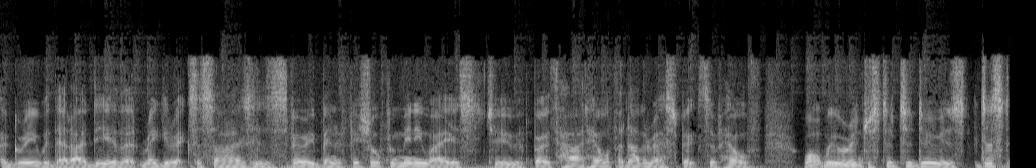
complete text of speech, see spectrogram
agree with that idea that regular exercise is very beneficial for many ways to both heart health and other aspects of health. What we were interested to do is just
